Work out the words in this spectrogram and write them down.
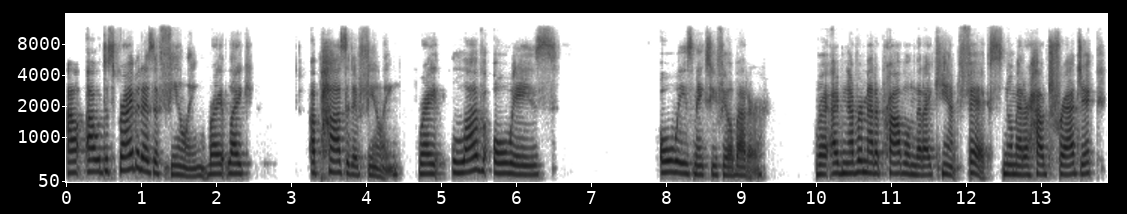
I'll, I would describe it as a feeling, right? Like a positive feeling, right? Love always, always makes you feel better, right? I've never met a problem that I can't fix, no matter how tragic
